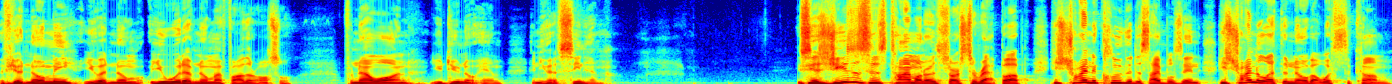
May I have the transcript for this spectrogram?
If you had known me, you, had known, you would have known my Father also. From now on, you do know him, and you have seen him. You see, as Jesus' time on earth starts to wrap up, he's trying to clue the disciples in. He's trying to let them know about what's to come.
